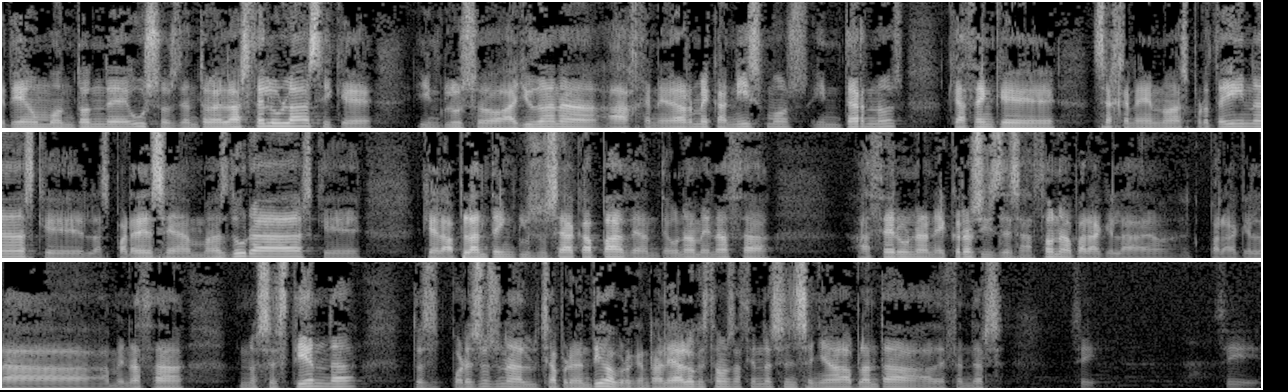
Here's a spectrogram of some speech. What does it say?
que tienen un montón de usos dentro de las células y que incluso ayudan a, a generar mecanismos internos que hacen que se generen nuevas proteínas, que las paredes sean más duras, que, que la planta incluso sea capaz de, ante una amenaza, hacer una necrosis de esa zona para que la, para que la amenaza no se extienda. Entonces, por eso es una lucha preventiva, porque en realidad lo que estamos haciendo es enseñar a la planta a defenderse. Sí. Sí.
